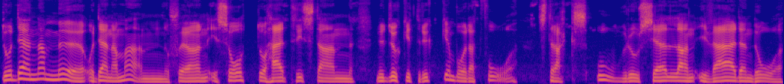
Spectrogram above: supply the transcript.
Då denna mö och denna man, skön Isot och herr Tristan, nu druckit drycken båda två, strax oroskällan i världen då,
